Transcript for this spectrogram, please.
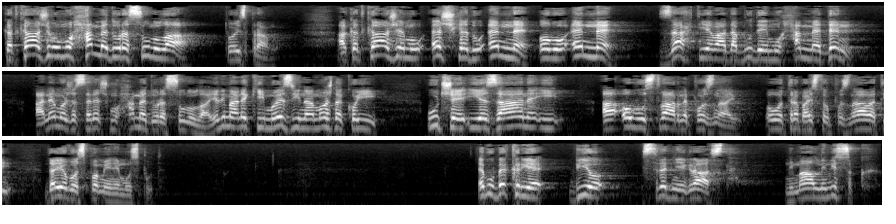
Kad kažemo Muhammedu Rasulullah, to je ispravno. A kad kažemo ešhedu enne, ovo enne, zahtjeva da bude Muhammeden, a ne može se reći Muhammedu Rasulullah. Jer ima neki muezina možda koji uče i jezane, i, a ovu stvar ne poznaju. Ovo treba isto poznavati, da i ovo spominjem usput. Ebu Bekr je bio srednjeg rasta, ni mal, ni visok,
